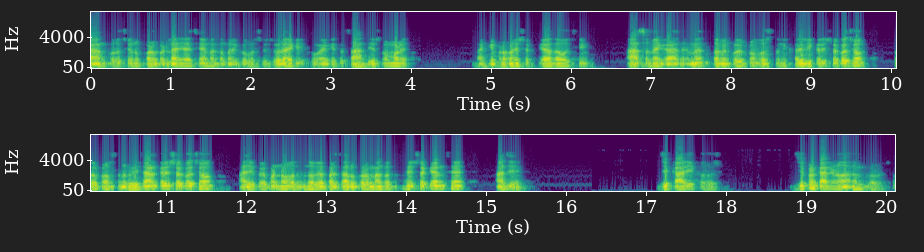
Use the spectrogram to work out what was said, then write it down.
કામ કરો છો, એનું ફળ બદલાઈ જાય છે, એમાં તમારી કોઈ વસ્તુ ચોરાઈ ગઈ, ખોવાઈ ગઈ, તો સાત દિવસમાં મળે. બાકી મળવાની શક્યતા ઓછી. આ સમયગાળા દરમિયાન તમે કોઈ પણ વસ્તુની ખરીદી કરી શકો છો, કોઈ પણ વસ્તુનું વેચાણ કરી શકો છો. આજે કોઈ પણ નવો ધંધો, વેપાર ચાલુ કરવા માંગો થઈ શકે એમ છે. આજે જે કાર્ય કરો છો, જે પણ કાર્યનો આરંભ કરો છો,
